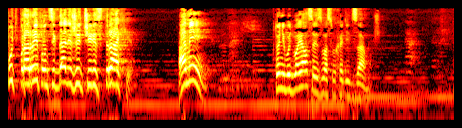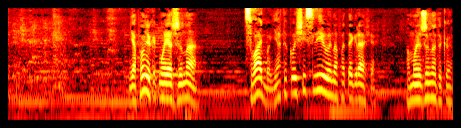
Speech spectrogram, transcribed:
Путь в прорыв, он всегда лежит через страхи. Аминь. Кто-нибудь боялся из вас выходить замуж? Я помню, как моя жена, свадьба, я такой счастливый на фотографиях. А моя жена такая,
